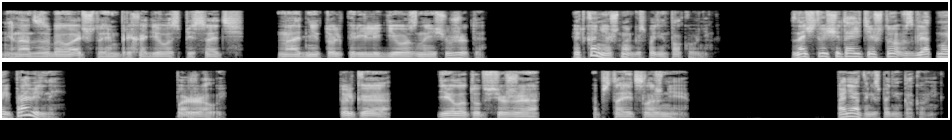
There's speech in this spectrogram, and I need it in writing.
Не надо забывать, что им приходилось писать на одни только религиозные сюжеты. Это, конечно, господин полковник. Значит, вы считаете, что взгляд мой правильный? Пожалуй. Только дело тут все же обстоит сложнее. Понятно, господин полковник.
